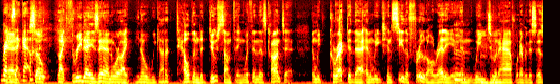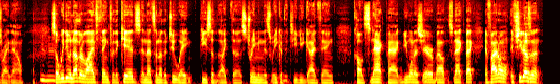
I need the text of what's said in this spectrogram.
Ready, And set, go. so like three days in, we're like, you know, we got to tell them to do something within this content, and we corrected that, and we can see the fruit already in, in week two and a mm-hmm. half, whatever this is right now. So we do another live thing for the kids, and that's another two way piece of like the streaming this week or the TV guide thing called Snack Pack. Do you want to share about Snack Pack? If I don't, if she doesn't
